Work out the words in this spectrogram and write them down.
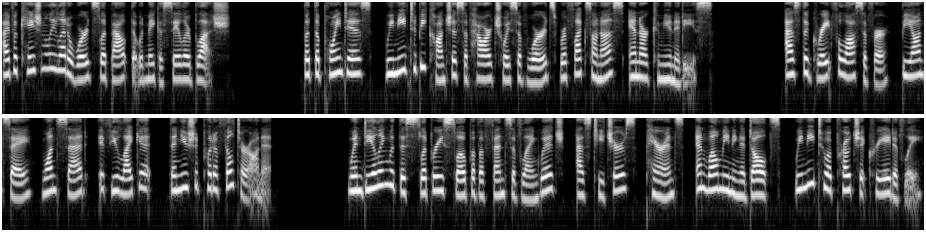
I've occasionally let a word slip out that would make a sailor blush. But the point is, we need to be conscious of how our choice of words reflects on us and our communities. As the great philosopher, Beyonce, once said, if you like it, then you should put a filter on it. When dealing with this slippery slope of offensive language, as teachers, parents, and well meaning adults, we need to approach it creatively.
